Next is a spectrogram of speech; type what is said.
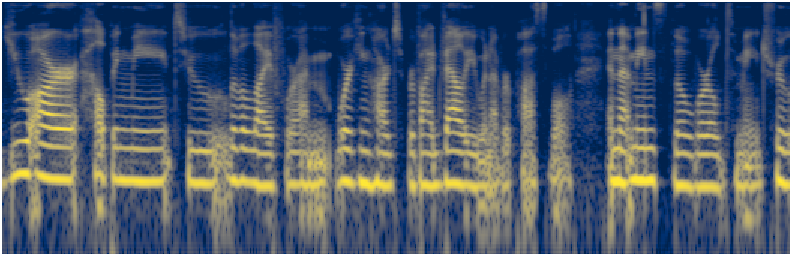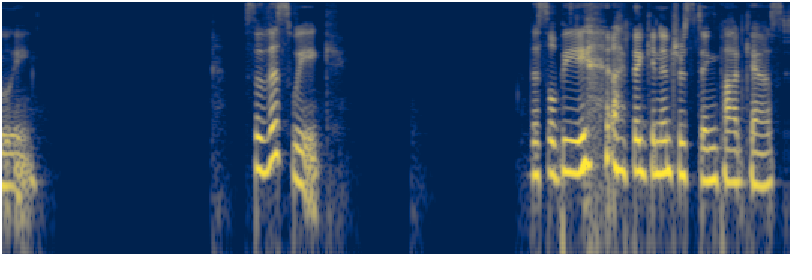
you are helping me to live a life where I'm working hard to provide value whenever possible. And that means the world to me, truly. So, this week, this will be, I think, an interesting podcast.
